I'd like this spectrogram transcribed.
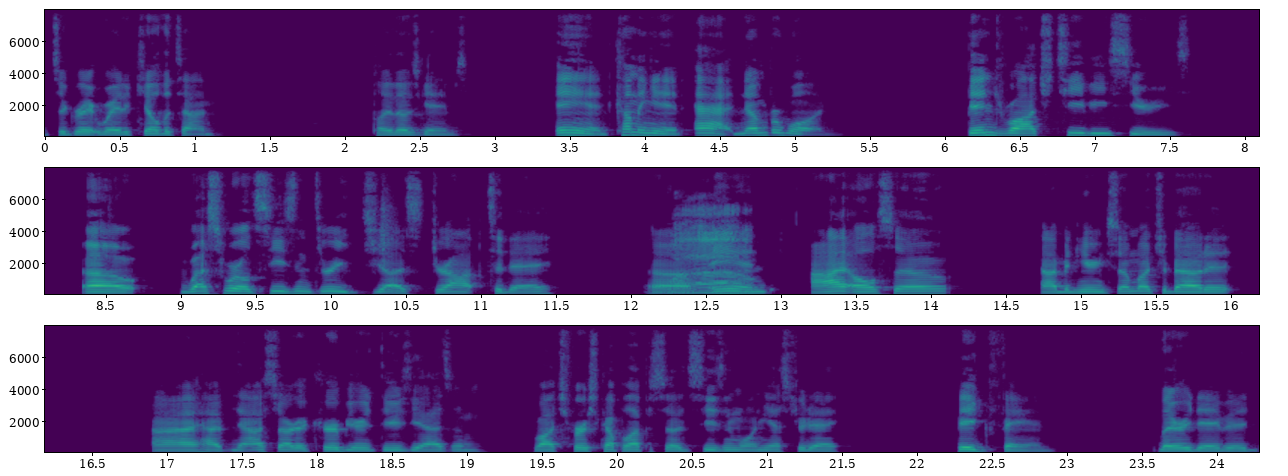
it's a great way to kill the time. Play those games. And coming in at number one, binge watch TV series. Uh, Westworld season three just dropped today, uh, wow. and I also I've been hearing so much about it. I have now started Curb Your Enthusiasm. Watched first couple episodes, season one yesterday. Big fan. Larry David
